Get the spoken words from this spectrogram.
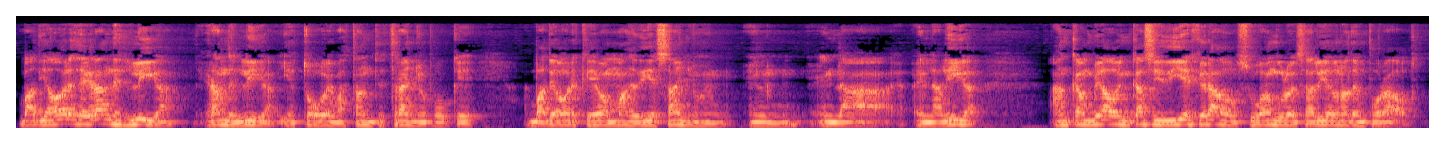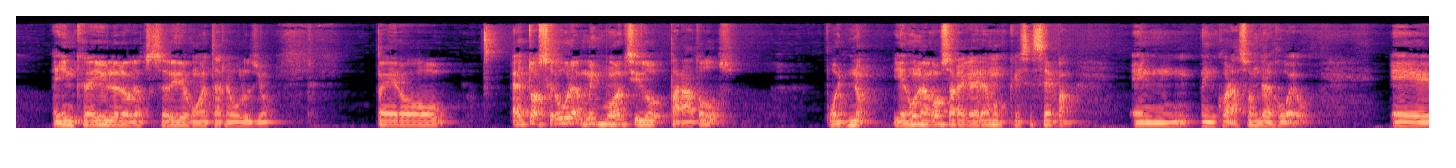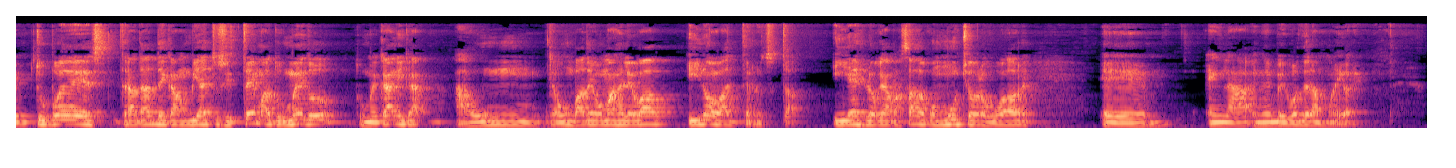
Bateadores de grandes ligas, de grandes ligas, y esto es bastante extraño porque bateadores que llevan más de 10 años en, la, en la liga han cambiado en casi 10 grados su ángulo de salida de una temporada a otra. Es increíble lo que ha sucedido con esta revolución. Pero, ¿esto asegura el mismo éxito para todos? Pues no. Y es una cosa que queremos que se sepa en, en corazón del juego. Eh, tú puedes tratar de cambiar tu sistema, tu método, tu mecánica a un, a un bateo más elevado y no va a darte resultado. Y es lo que ha pasado con muchos de los jugadores eh, en, la, en el béisbol de las mayores.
